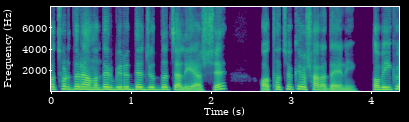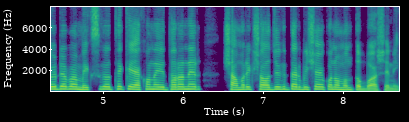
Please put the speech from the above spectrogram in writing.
বছর ধরে আমাদের বিরুদ্ধে যুদ্ধ চালিয়ে আসছে, অথচ কেউ সাড়া দেয়নি। তবে ইকুয়েডর বা মেক্সিকো থেকে এখনও এই ধরনের সামরিক সহযোগিতার বিষয়ে কোনো মন্তব্য আসেনি।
